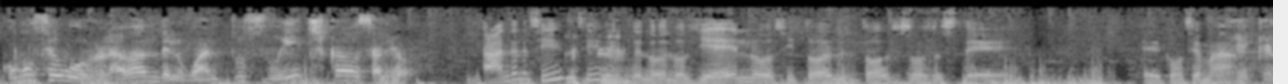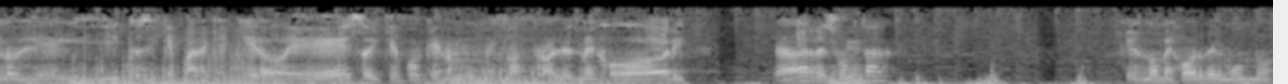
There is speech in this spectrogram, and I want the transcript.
cómo se burlaban del One to Switch cuando salió? Ándale, sí, sí, de, de lo de los hielos y todo, todos esos, este, eh, ¿cómo se llama? Que, que los hielitos y que para qué quiero eso y que por qué no mi control es mejor y ya resulta que es lo mejor del mundo.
